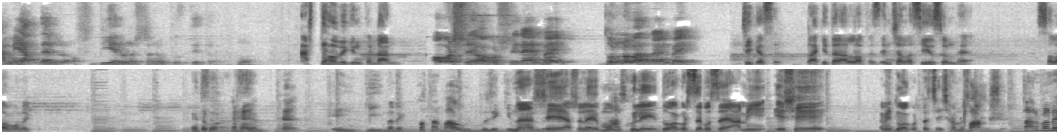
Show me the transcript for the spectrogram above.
আমি আপনার বিয়ের অনুষ্ঠানে উপস্থিত হব। আসতে হবে কিন্তু ডান অবশ্যই অবশ্যই। রায়ন ভাই ধন্যবাদ রায়ন ভাই। ঠিক আছে। রাখি তার আল্লাহ হাফেজ। ইনশাল্লাহ সিউ সুন ভাইয়া। সালাম আলাইকুম। এই তো হ্যাঁ? হ্যাঁ। কি মানে কথা ভাও বুঝে কি না সে আসলে মন খুলে দোয়া করছে বসে আমি এসে আমি দোয়া করতে চাই সামনে তার মানে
